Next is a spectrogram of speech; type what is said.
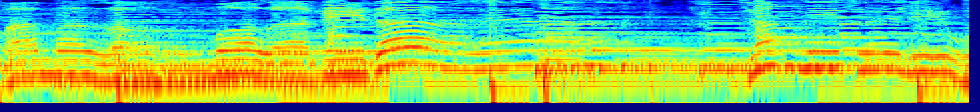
慢慢冷漠了你的脸，将你推离我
